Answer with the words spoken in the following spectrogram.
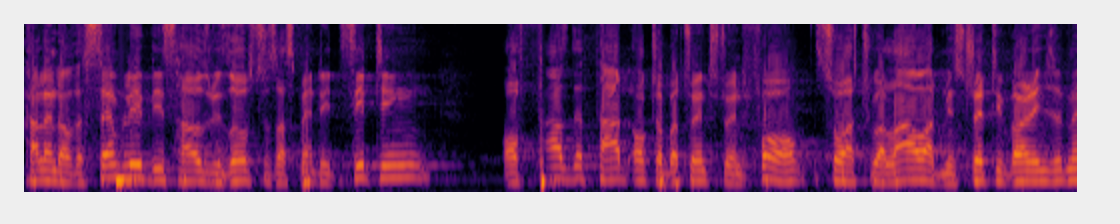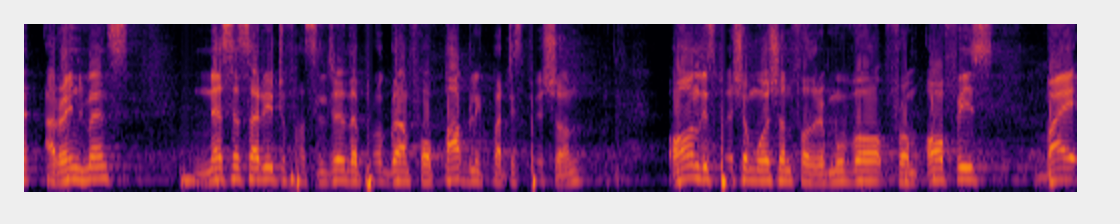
calendar of the Assembly, this House resolves to suspend its sitting of Thursday, 3rd October 2024, so as to allow administrative arrangement- arrangements necessary to facilitate the program for public participation on the special motion for the removal from office by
